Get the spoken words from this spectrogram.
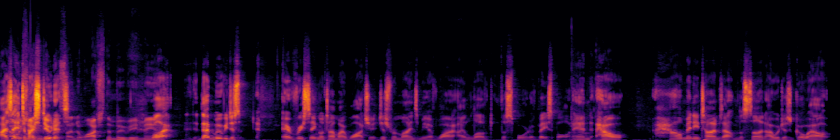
I say I it to my I students. son to watch the movie, man. Well, I, that movie just every single time I watch it just reminds me of why I loved the sport of baseball and how how many times out in the sun I would just go out.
